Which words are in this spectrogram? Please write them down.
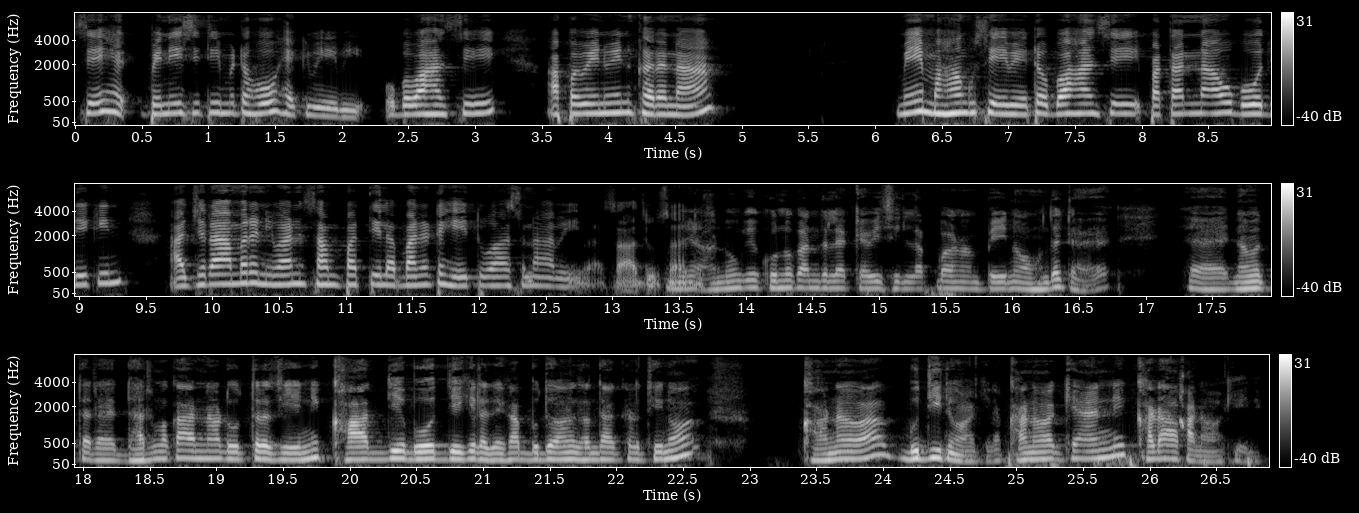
සේ පෙනී සිටීමට හෝ හැකි වේවි. ඔබ වහන්සේ අප වෙනුවෙන් කරන මේ මහඟු සේවයට ඔබ වහන්සේ පතන්නා වූ බෝධියකින් අජරාමර නිවන් සම්පත්තිය ලබන්නට හේතු වාසනා වේවා සාදු සාදු. මේ අනුගේ කුණු කන්දලයක් ඇවිසිල්ලක් බවනම් පේනවා හොඳට. නමුත් අර ධර්ම කාරණාවට උත්තර තියෙන්නේ ખાද්‍ය බෝධ්‍ය කියලා දෙකක් බුදුහාම සඳහන් කරලා තිනවා. කනවා බුදිනවා කියලා. කනවා කියන්නේ කඩා කනවා කියන එක.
